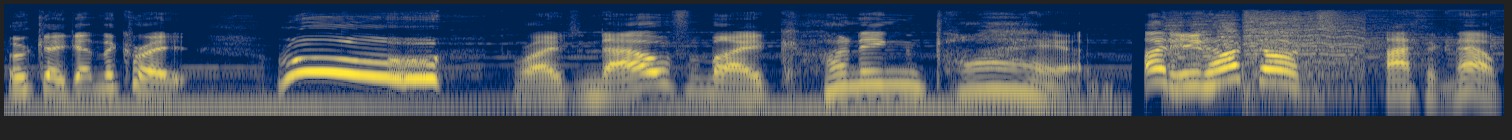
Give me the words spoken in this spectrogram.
okay, get in the crate. Woo! Right now for my cunning plan. I need hot dogs. I think now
